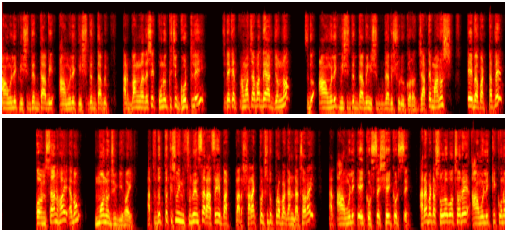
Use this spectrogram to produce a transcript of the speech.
আওয়ামী লীগ নিষিদ্ধের দাবি, আওয়ামী লীগ নিষিদ্ধের দাবি, আর বাংলাদেশে কোনো কিছু ঘটলেই সেটাকে ধামাচাপা দেওয়ার জন্য শুধু আওয়ামী লীগ নিষিদ্ধের দাবি নিষিদ্ধের দাবি শুরু করো, যাতে মানুষ এই ব্যাপারটাতে কনসার্ন হয় এবং মনোযোগী হয়। আর তোদের তো কিছু ইনফ্লুয়েন্সার আছে বাটপার। সারাক্ষণ শুধু প্রপাগান্ডা ছড়ায়, আর আওয়ামী লীগ এই করছে, সেই করছে। আরে বেটা, ষোলো বছরে আওয়ামী লীগ কি কোনো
